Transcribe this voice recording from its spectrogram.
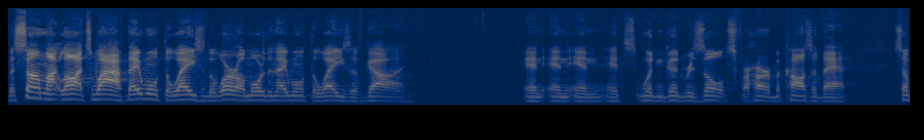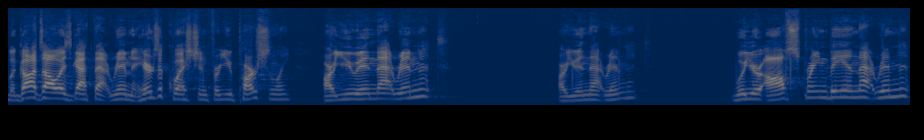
But some, like Lot's wife, they want the ways of the world more than they want the ways of God. And, and, and it wasn't good results for her because of that. So, but God's always got that remnant. Here's a question for you personally are you in that remnant? Are you in that remnant? Will your offspring be in that remnant?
